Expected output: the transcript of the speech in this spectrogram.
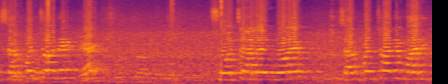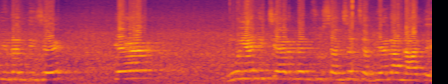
એટલે સરપંચોને શૌચાલય હોય. સરપંચોને મારી વિનંતી છે કે હું એની ચેરમેન છું, સંસદ સભ્યના નાતે.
